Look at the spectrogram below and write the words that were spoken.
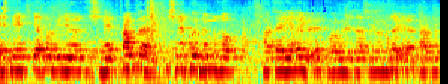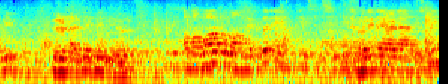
esnet yapabiliyoruz. İçine farklı, içine koyduğumuz o materyale göre, formülizasyonumuza göre farklı bir ürün elde edebiliyoruz. Ama var olanları da en etkili şekilde böyle değerlendirmek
